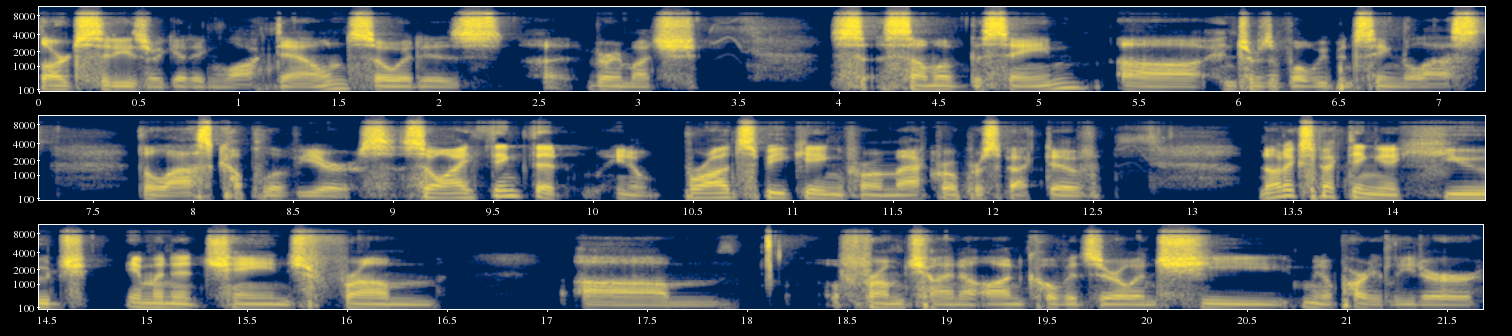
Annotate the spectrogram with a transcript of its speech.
large cities are getting locked down. So it is uh, very much some of the same uh, in terms of what we've been seeing the last the last couple of years. So I think that, you know, broad speaking from a macro perspective, not expecting a huge imminent change from um, from China on COVID zero. And Xi, you know, party leader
